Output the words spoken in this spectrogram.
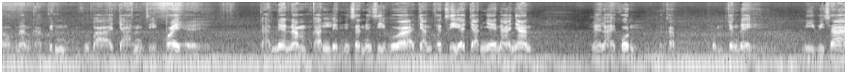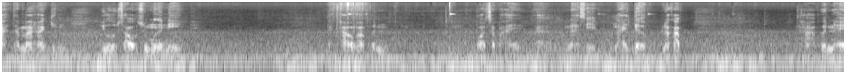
นอกนั้นก็เป็นครูบาอาจารย์สีค่อยให้การแนะนำการเล่นอย่างสันอย่างสี่เพราะว่าอาจารย์แท็กซี่อาจารย์ใหญ่นาย่านหลาย ๆ คนนะครับ ผมจังได้มีวีซ่าทำมาหากินอยู่เศร้าสุมือนี่แต่เขาว่าเป็นบอสบายอ่าน่าสิหลายเติบนะครับ ถ้าเพิ่นให้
